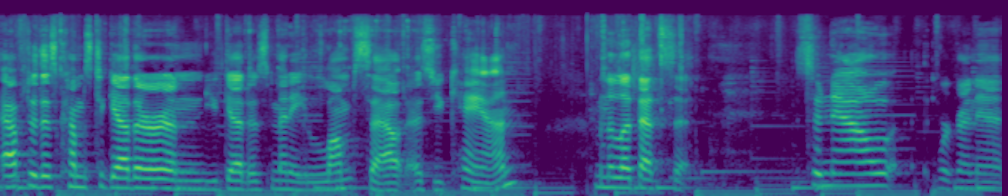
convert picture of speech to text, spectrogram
After this comes together and you get as many lumps out as you can, I'm gonna let that sit. So now we're gonna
